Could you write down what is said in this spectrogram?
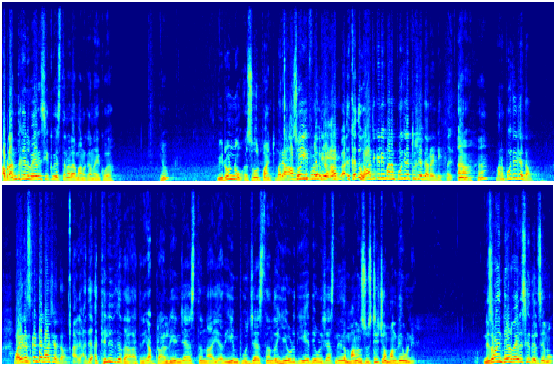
అప్పుడు అందుకని వైరస్ ఎక్కువ ఇస్తున్నాడా మనకన్నా ఎక్కువ. We don't know sole point మరి ఆ సో ఇప్పుడు కాదు. లాజికలీ మనం పూజలు ఎక్కువ చేద్దాం రండి. మనం పూజలు చేద్దాం. వైరస్ కంటే బాగా చేద్దాం. అది- అది తెలియదు కదా. అతని అప్పుడు వాళ్ళు ఏం చేస్తున్నా అది ఏం పూజ చేస్తుందో ఏడు ఏ దేవుడికి చేస్తుందో మనం సృష్టించాం మన దేవుడిని నిజమైన దేవుడు వైరస్కే తెలిసేమో.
